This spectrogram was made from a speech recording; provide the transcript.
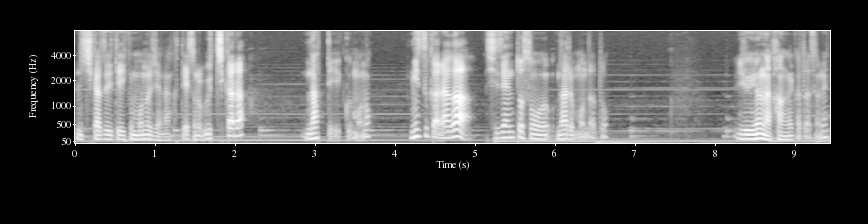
に近づいていくものじゃなくて、その内からなっていくもの。自らが自然とそうなるもんだというような考え方ですよね。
